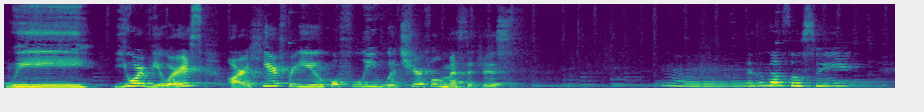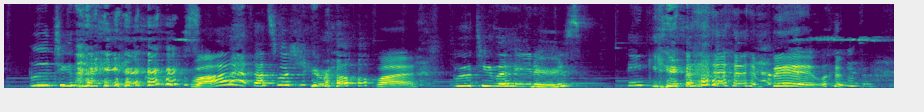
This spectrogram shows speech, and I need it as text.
We, your viewers, are here for you, hopefully with cheerful messages. Hmm. Isn't that so sweet? Boo to the haters. What? That's what she wrote. What? Boo to the haters. Thank you. Boo.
